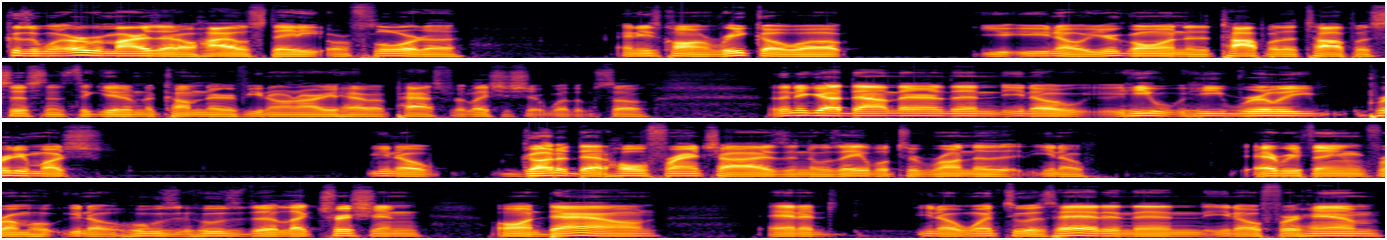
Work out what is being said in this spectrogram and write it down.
Because when Urban Meyer's at Ohio State or Florida, and he's calling Rico up, you you know you're going to the top of the top assistants to get him to come there if you don't already have a past relationship with him. So then he got down there, and then you know he he really pretty much you know, gutted that whole franchise and was able to run the, you know, everything from you know who's who's the electrician on down, and it you know went to his head, and then you know for him,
